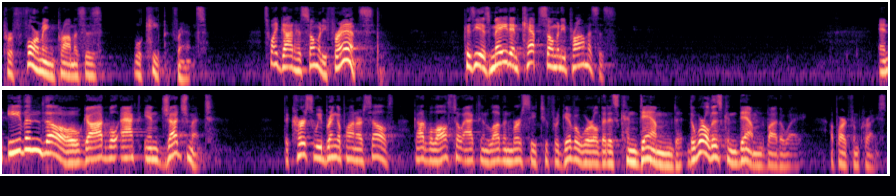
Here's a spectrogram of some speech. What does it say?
Performing promises will keep friends. That's why God has so many friends. Because He has made and kept so many promises. And even though God will act in judgment, the curse we bring upon ourselves, God will also act in love and mercy to forgive a world that is condemned. The world is condemned, by the way, apart from Christ.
